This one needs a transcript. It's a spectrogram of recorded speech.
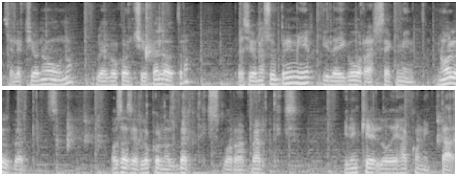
Selecciono uno, luego con Shift el otro, presiono suprimir y le digo borrar segmento, no los vértices. Vamos a hacerlo con los vértices, borrar vértex. Miren que lo deja conectado.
